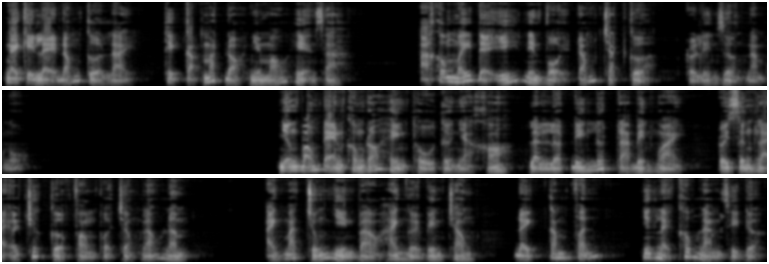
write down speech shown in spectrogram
Ngay kỳ lệ đóng cửa lại, thì cặp mắt đỏ như máu hiện ra. À không mấy để ý nên vội đóng chặt cửa rồi lên giường nằm ngủ. Những bóng đèn không rõ hình thù từ nhà kho lần lượt đi lướt ra bên ngoài rồi dừng lại ở trước cửa phòng vợ chồng Lão Lâm. Ánh mắt chúng nhìn vào hai người bên trong đầy căm phẫn nhưng lại không làm gì được.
